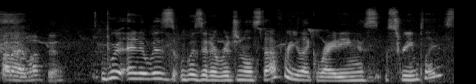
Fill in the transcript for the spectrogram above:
but I loved it. And it was was it original stuff? Were you like writing screenplays?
